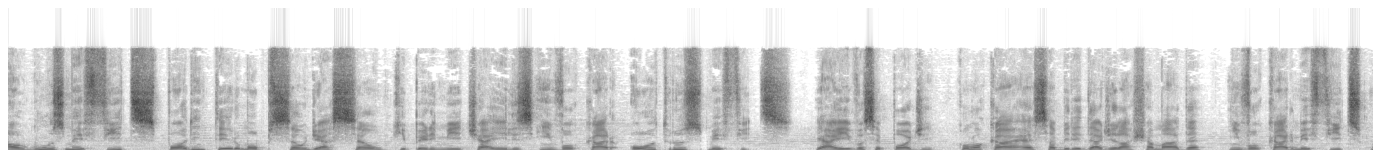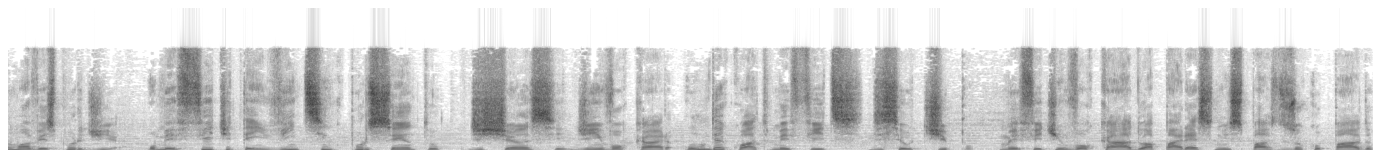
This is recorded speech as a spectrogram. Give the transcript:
Alguns Mephits podem ter uma opção de ação que permite a eles invocar outros Mephits. E aí você pode colocar essa habilidade lá chamada Invocar Mephits uma vez por dia. O Mephit tem 25% de chance de invocar um D4 Mephits de seu tipo. O Mephit invocado aparece no espaço desocupado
